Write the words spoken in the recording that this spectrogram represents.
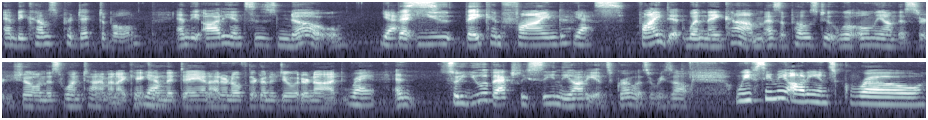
and becomes predictable and the audiences know yes. that you they can find yes find it when they come as opposed to well only on this certain show on this one time and I can't Yeah. come that day and I don't know if they're going to do it or not. right And so you have actually seen the audience grow as a result. we've seen the audience grow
